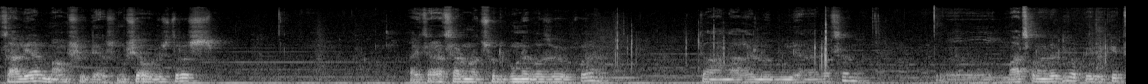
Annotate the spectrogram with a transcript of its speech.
ძალიან მომშვიდებს მუშაობის დროს აი რაც არ უნდა ცუდ გუნებაზე ვიყო და ანაღელებული რაღაცა მაწყნარად და პირიქით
